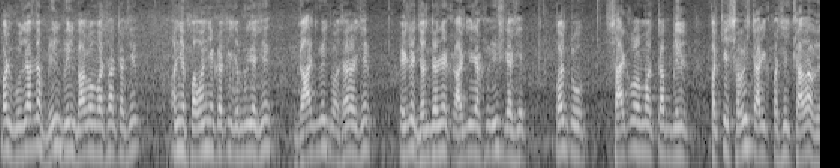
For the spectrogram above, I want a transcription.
પણ ગુજરાતના ભિન્ન ભિન્ન ભાગોમાં વરસાદ થશે. અને પવનની ગતિ જબરી છે ગાજવીજ વધારે છે. એટલે જનધનને કાળજી રાખવી ઈચ્છ રહેશે. પરંતુ સાયક્લોનમાં તબદીલ પચીસ છવ્વીસ તારીખ પછી ચાલાવે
